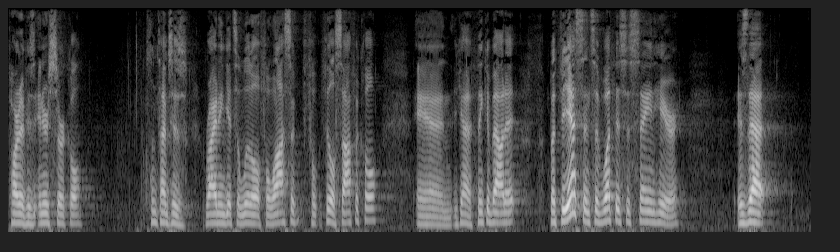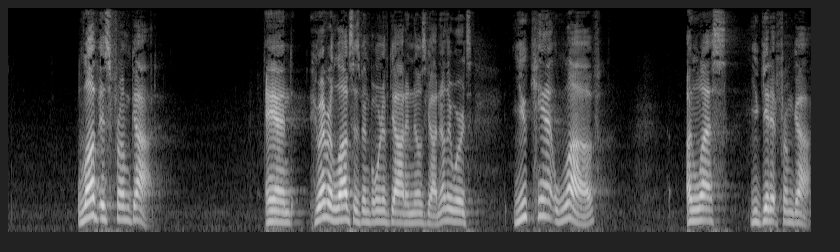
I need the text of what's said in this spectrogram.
part of his inner circle. Sometimes his writing gets a little philosoph- philosophical, and you got to think about it. But the essence of what this is saying here is that love is from God. And whoever loves has been born of God and knows God. In other words, you can't love unless you get it from God.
